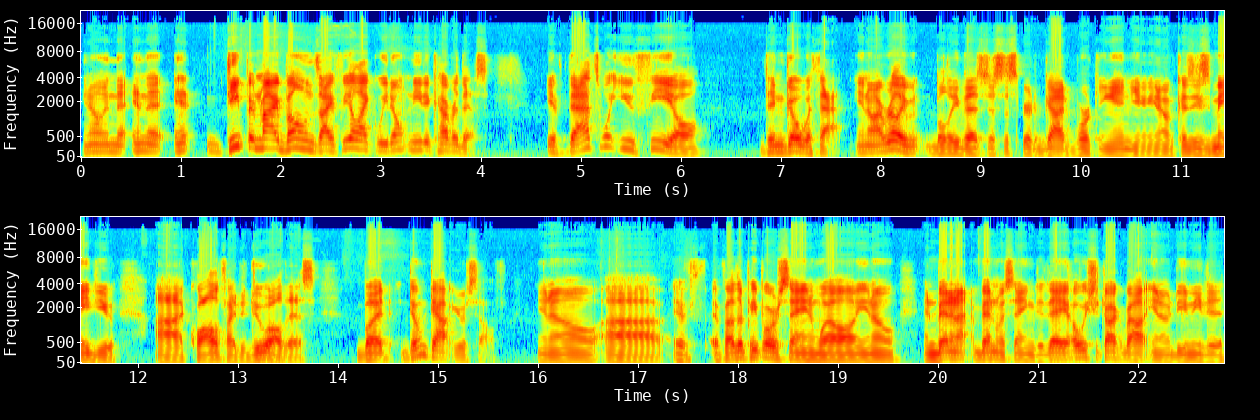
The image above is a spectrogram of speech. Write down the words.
you know, in the in the in, deep in my bones, I feel like we don't need to cover this. If that's what you feel, then go with that. You know, I really believe that's just the spirit of God working in you. You know, because He's made you uh, qualified to do all this. But don't doubt yourself. You know, uh, if if other people are saying, well, you know, and Ben and I, Ben was saying today, oh, we should talk about, you know, do you need to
